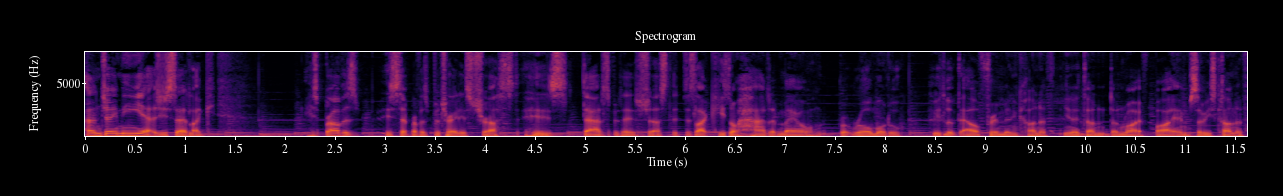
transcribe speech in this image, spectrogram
And Jamie, yeah, as you said, like his brothers, his stepbrothers betrayed his trust. His dad's betrayed his trust. It's like he's not had a male role model who's looked out for him and kind of you know done done right by him. So he's kind of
